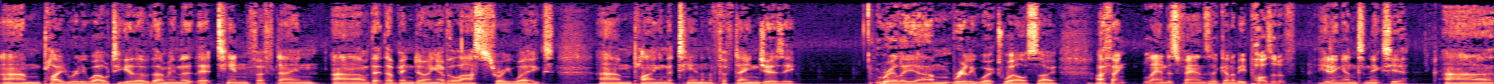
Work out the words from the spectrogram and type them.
um, played really well together. I mean, that, that 10 15 uh, that they've been doing over the last three weeks, um, playing in the 10 and the 15 jersey, really um, really worked well. So I think Landers fans are going to be positive heading into next year uh,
